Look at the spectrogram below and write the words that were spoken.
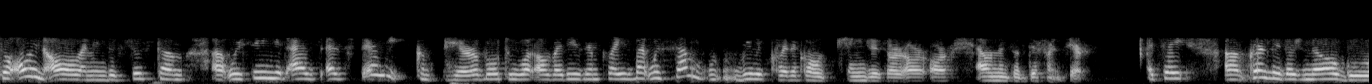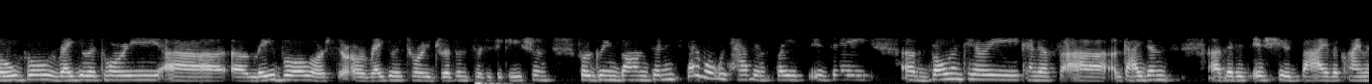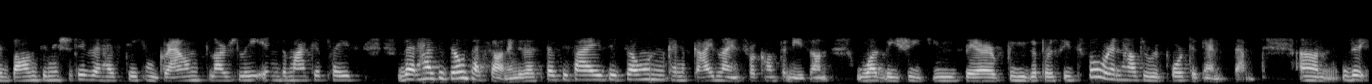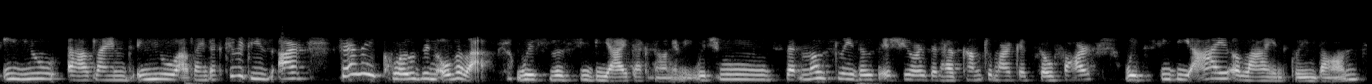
So all in all, I mean, the system, uh, we're seeing it as, as fairly comparable to what already is in place, but with some really critical changes or, or, or elements of difference here. I'd say um, currently there's no global regulatory uh, uh, label or, or regulatory driven certification for green bonds. And instead what we have in place is a, a voluntary kind of uh, guidance uh, that is issued by the Climate Bonds Initiative that has taken ground largely in the marketplace that has its own taxonomy that specifies its own kind of guidelines for companies on what they should use their user proceeds for and how to report against them. Um, the EU outlined EU outlined activities are fairly close in overlap with the CBI taxonomy, which means that mostly those issuers that have come to market so far with CBI aligned green bonds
